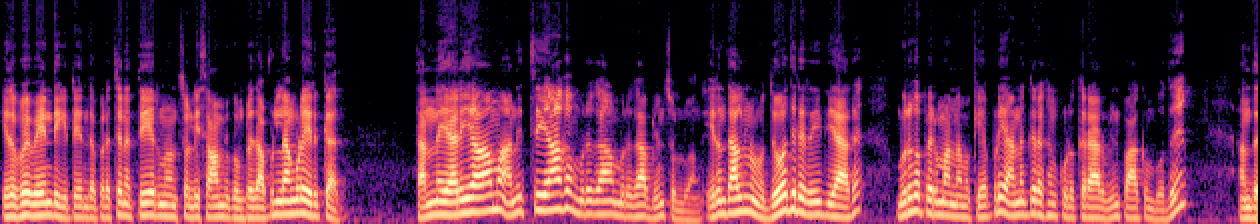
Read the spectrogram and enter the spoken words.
இதை போய் வேண்டிக்கிட்டு இந்த பிரச்சனை தீரணும்னு சொல்லி சாமி கும்பிட்டது அப்படிலாம் கூட இருக்காது. தன்னை அறியாமல் அனிச்சையாக முருகா முருகா அப்படின்னு சொல்லுவாங்க. இருந்தாலும் நம்ம ஜோதிட ரீதியாக முருகப்பெருமான் நமக்கு எப்படி அனுகிரகம் கொடுக்குறார் அப்படின்னு பார்க்கும்போது அந்த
